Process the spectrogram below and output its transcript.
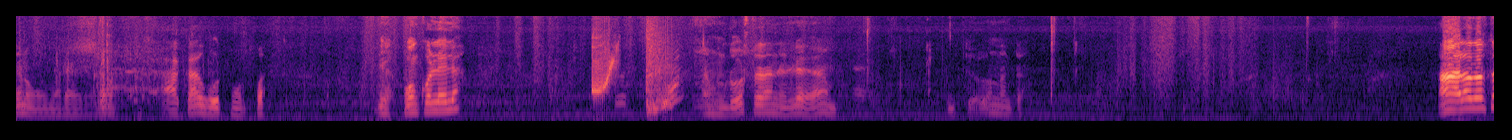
ಏನು ಮರ ಸಾಕಾಗಿ ಹೋತ್ ನೋಡಪ್ಪ ಏ ಫೋನ್ ಕೊಡ್ಲೇ ಇಲ್ಲ? ನಮ್ಮ ದೋಸ್ತ ಅದಾನ ಇಲ್ಲೇ. ಕೇಳೋಣಂತ. ಹಾಂ ಹಲೋ ದೋಸ್ತ.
